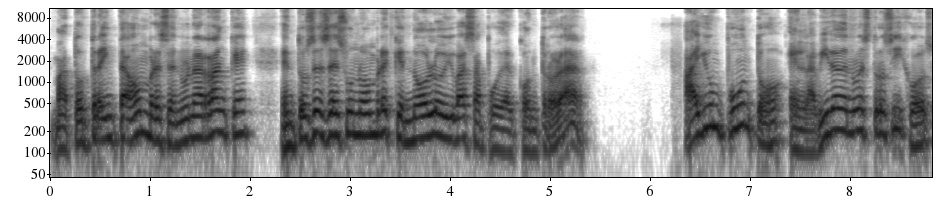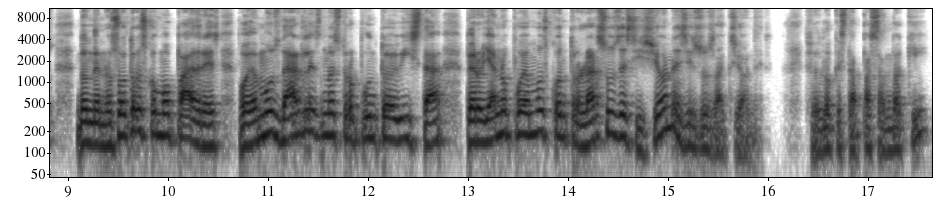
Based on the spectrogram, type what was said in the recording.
mató 30 hombres en un arranque, entonces es un hombre que no lo ibas a poder controlar. Hay un punto en la vida de nuestros hijos donde nosotros como padres podemos darles nuestro punto de vista, pero ya no podemos controlar sus decisiones y sus acciones. Eso es lo que está pasando aquí.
